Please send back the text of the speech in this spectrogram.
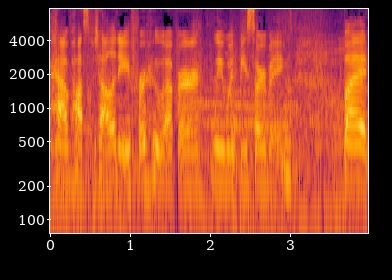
have hospitality for whoever we would be serving. But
